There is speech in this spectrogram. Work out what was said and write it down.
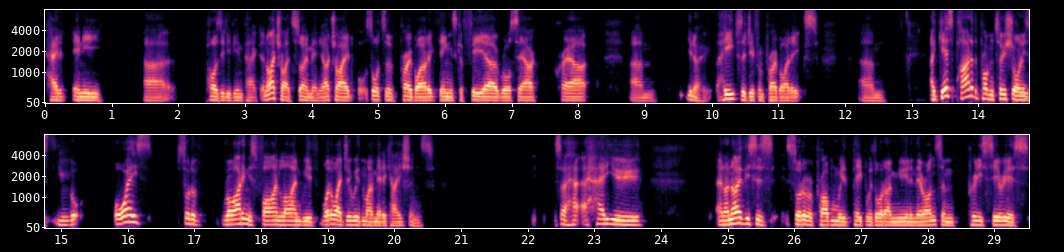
had any uh, positive impact. And I tried so many. I tried all sorts of probiotic things, kefir, raw sauerkraut, um, you know, heaps of different probiotics. Um, I guess part of the problem too, Sean, is you're always sort of riding this fine line with what do I do with my medications? So how, how do you, and I know this is sort of a problem with people with autoimmune and they're on some pretty serious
